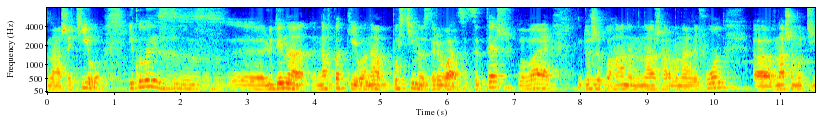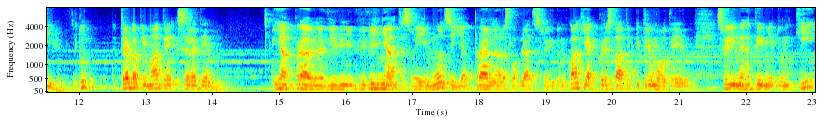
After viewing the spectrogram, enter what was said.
наше тіло. І коли е, людина навпаки, вона постійно зривається, це теж впливає дуже погано на наш гормональний фон в нашому тілі. І тут треба піймати середину. Як правильно вивільняти свої емоції, як правильно розслабляти в своїх думках, як перестати підтримувати свої негативні думки,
